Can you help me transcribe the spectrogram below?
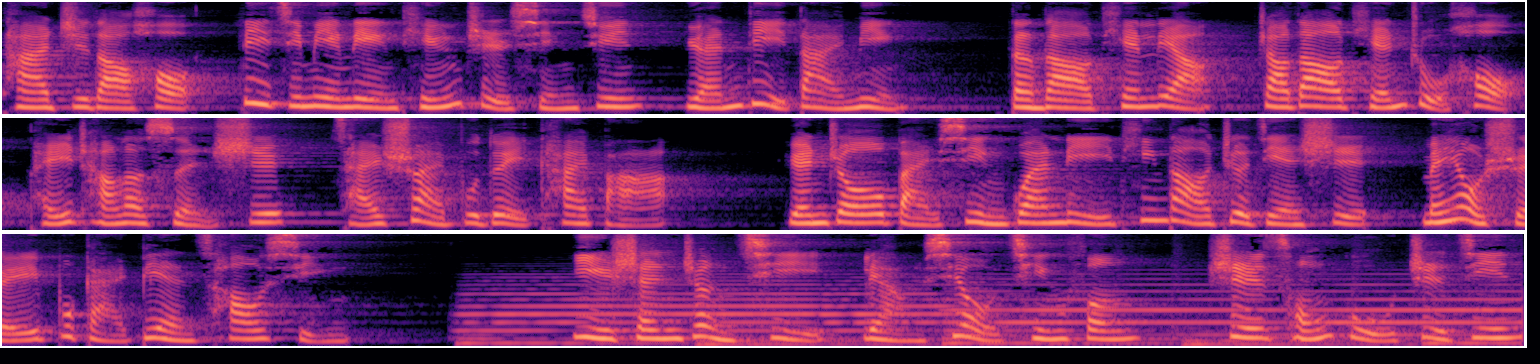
他知道后，立即命令停止行军，原地待命。等到天亮。找到田主后，赔偿了损失，才率部队开拔。元州百姓官吏听到这件事，没有谁不改变操行。一身正气，两袖清风，是从古至今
